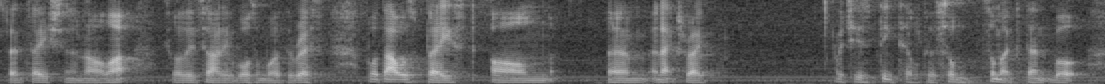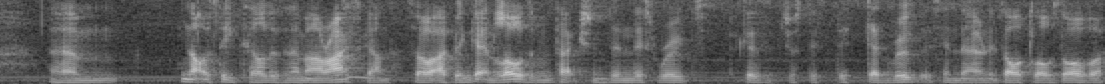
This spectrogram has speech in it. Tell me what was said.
sensation, and all that. So they decided it wasn't worth the risk. But that was based on um, an X-ray, which is detailed to some some extent, but um, not as detailed as an MRI scan. So I've been getting loads of infections in this root because it's just this, this dead root that's in there and it's all closed over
